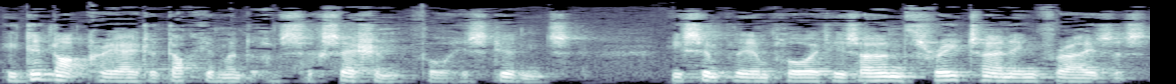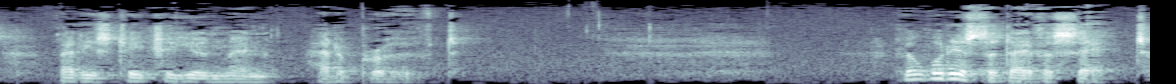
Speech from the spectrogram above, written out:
he did not create a document of succession for his students. He simply employed his own three turning phrases that his teacher Yun Yunmen had approved. So, what is the Deva sect?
